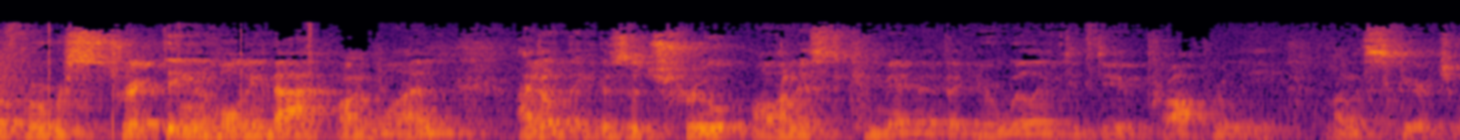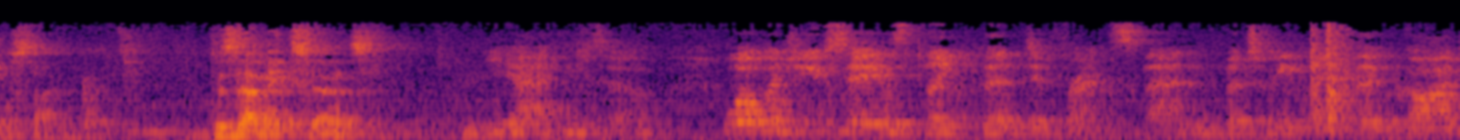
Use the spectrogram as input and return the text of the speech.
if we're restricting and holding back on one, I don't think there's a true, honest commitment that you're willing to do properly on the spiritual side of it. Does that make sense? Yeah, I think so. What would you say is like the difference then between like the God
